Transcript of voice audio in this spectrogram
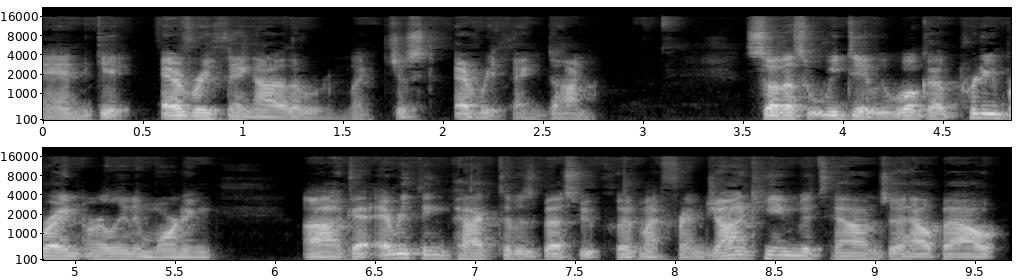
and get everything out of the room, like just everything done. So that's what we did. We woke up pretty bright and early in the morning, uh, got everything packed up as best we could. My friend John came to town to help out,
